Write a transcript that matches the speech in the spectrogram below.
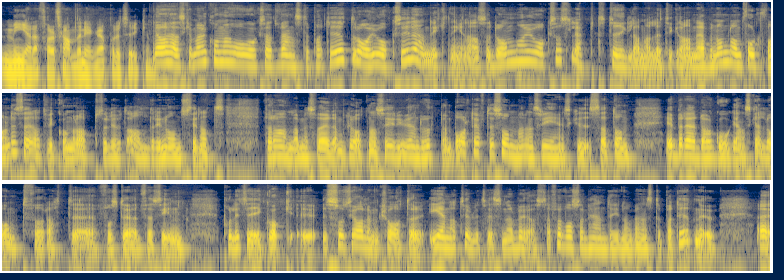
mera föra fram den egna politiken. Ja, här ska man komma ihåg också att Vänsterpartiet drar ju också i den riktningen. Alltså de har ju också släppt tyglarna lite grann. Även om de fortfarande säger att vi kommer absolut aldrig någonsin att förhandla med Sverigedemokraterna så är det ju ändå uppenbart efter sommarens regeringskris att de är beredda att gå ganska långt för att eh, få stöd för sin politik. Och eh, socialdemokrater är naturligtvis nervösa för vad som händer inom Vänsterpartiet nu eh,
